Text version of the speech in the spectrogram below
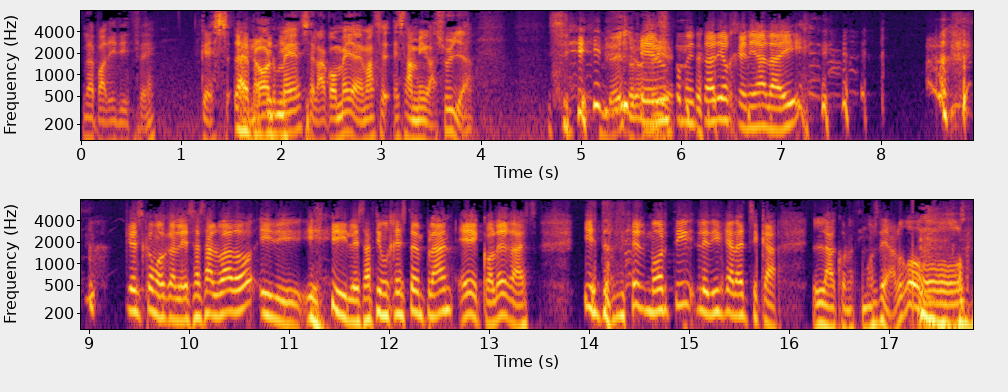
La hepatitis C, que es La hepatitis. enorme, se la come y además es- amiga suya. Sí, De hecho, que sí. un comentario genial ahí. que es como que les ha salvado y, y- y les hace un gesto en plan, eh, colegas. Y entonces Morty le dice a la chica, ¿la conocimos de algo? o-?"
